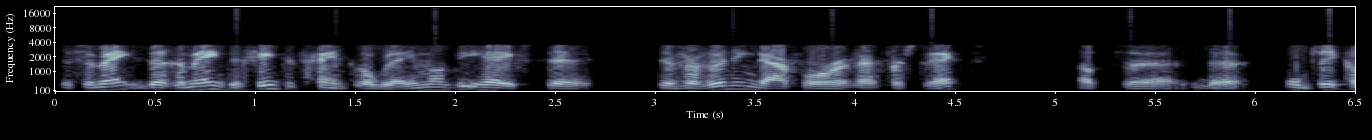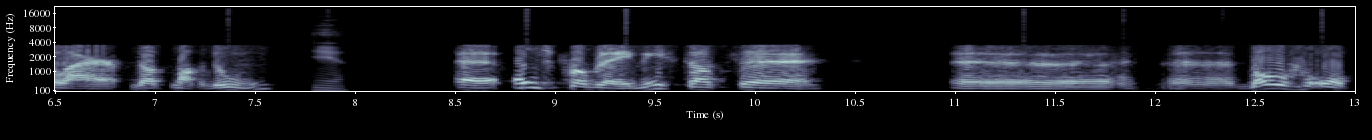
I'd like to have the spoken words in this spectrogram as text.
de gemeente, de gemeente vindt het geen probleem, want die heeft de vergunning daarvoor verstrekt. Dat de ontwikkelaar dat mag doen. Ja. Uh, ons probleem is dat uh, uh, bovenop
